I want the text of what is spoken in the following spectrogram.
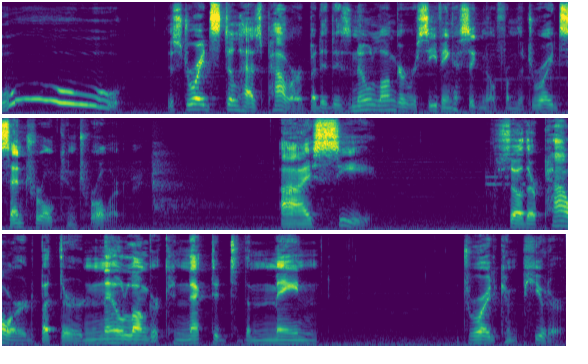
Ooh! This droid still has power, but it is no longer receiving a signal from the droid's central controller. I see. So they're powered, but they're no longer connected to the main droid computer.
